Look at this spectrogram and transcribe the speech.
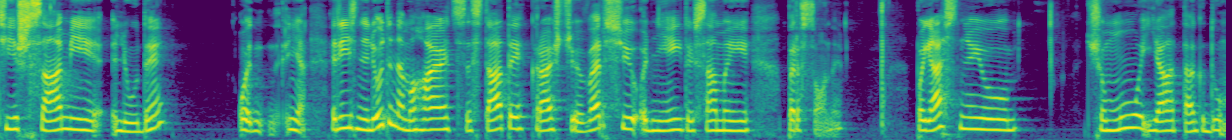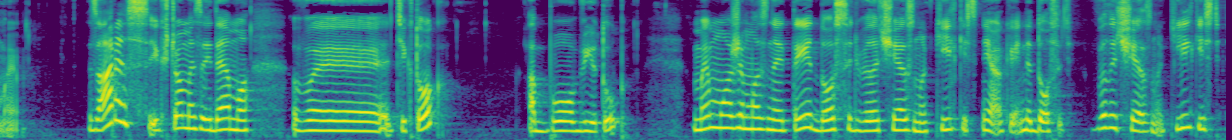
ті ж самі люди. Ой, ні, різні люди намагаються стати кращою версією однієї той самої персони. Пояснюю, чому я так думаю. Зараз, якщо ми зайдемо в TikTok або в YouTube, ми можемо знайти досить величезну кількість, ні, окей, не досить, величезну кількість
